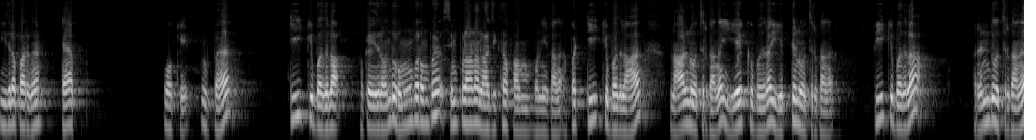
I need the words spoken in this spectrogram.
இதில் பாருங்கள் டேப் ஓகே இப்போ டீக்கு பதிலாக ஓகே இதில் வந்து ரொம்ப ரொம்ப சிம்பிளான லாஜிக் தான் ஃபார்ம் பண்ணியிருக்காங்க. அப்போ டீக்கு பதிலாக நாலுன்னு வச்சுருக்காங்க. ஏக்கு பதிலாக எட்டுன்னு வச்சுருக்காங்க. பிக்கு பதிலாக ரெண்டு வச்சுருக்காங்க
